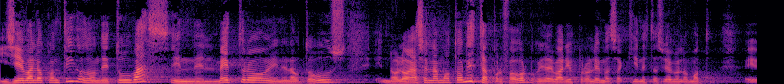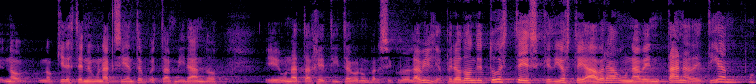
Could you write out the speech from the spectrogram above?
y llévalo contigo donde tú vas, en el metro, en el autobús. No lo hagas en la motoneta, por favor, porque ya hay varios problemas aquí en esta ciudad con los motos. Eh, no, no quieres tener ningún accidente porque estás mirando eh, una tarjetita con un versículo de la Biblia. Pero donde tú estés, que Dios te abra una ventana de tiempo,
